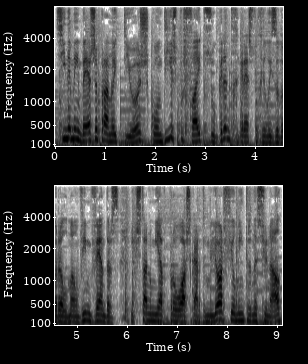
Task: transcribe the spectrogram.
Cinema em Beja para a noite de hoje, com dias perfeitos, o grande regresso do realizador alemão Wim Wenders e que está nomeado para o Oscar de melhor filme internacional.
